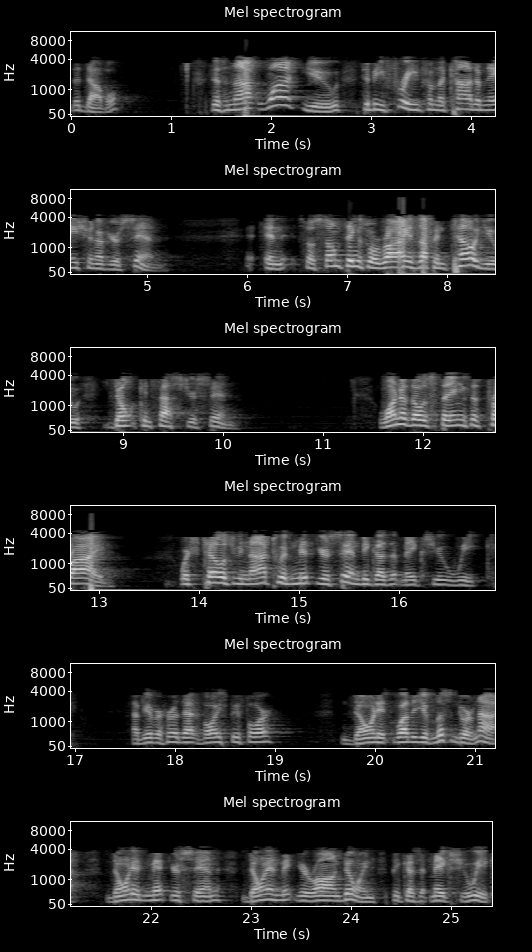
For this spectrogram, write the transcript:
the devil, does not want you to be freed from the condemnation of your sin. And so some things will rise up and tell you, don't confess your sin. One of those things is pride, which tells you not to admit your sin because it makes you weak. Have you ever heard that voice before? Don't it, whether you've listened to it or not, don't admit your sin. Don't admit your wrongdoing because it makes you weak.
